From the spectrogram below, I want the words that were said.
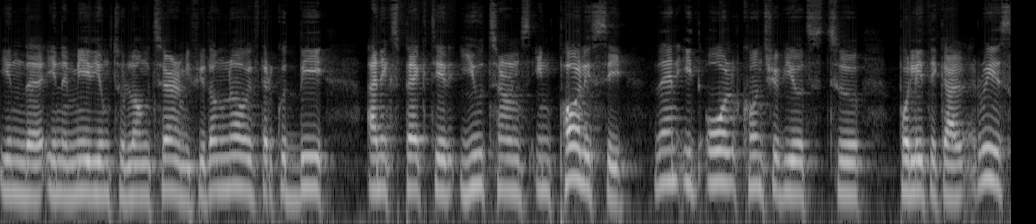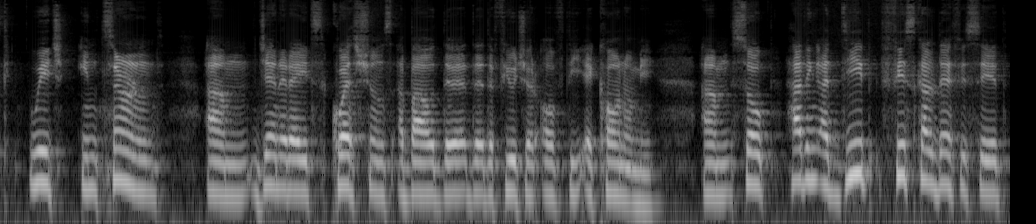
in the in the medium to long term, if you don't know if there could be unexpected U-turns in policy, then it all contributes to political risk, which in turn um, generates questions about the, the, the, future of the economy. Um, so, having a deep fiscal deficit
